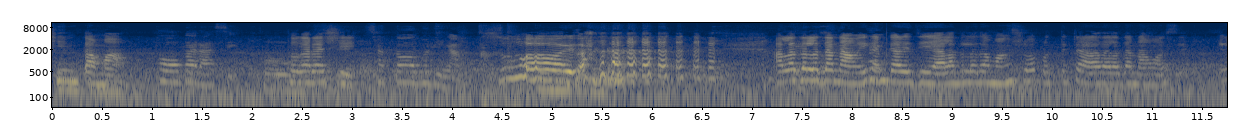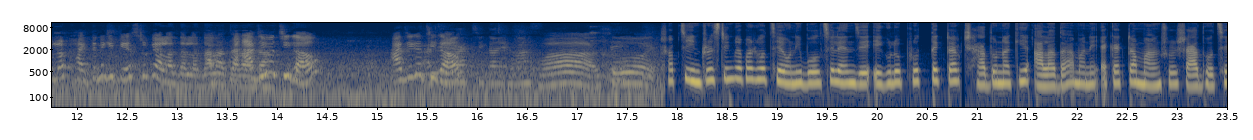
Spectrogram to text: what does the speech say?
সিন্তামা আলাদা আলাদা নাম। এখানকার যে আলাদা আলাদা মাংস প্রত্যেকটা আলাদা আলাদা নাম আছে। এগুলো খাইতে নাকি টেস্ট কি আলাদা আলাদা? আলাদা আজও চিগাও? সবচেয়ে ইন্টারেস্টিং ব্যাপার হচ্ছে উনি বলছিলেন যে এগুলো প্রত্যেকটার স্বাদও নাকি আলাদা মানে এক একটা মাংসের স্বাদ হচ্ছে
